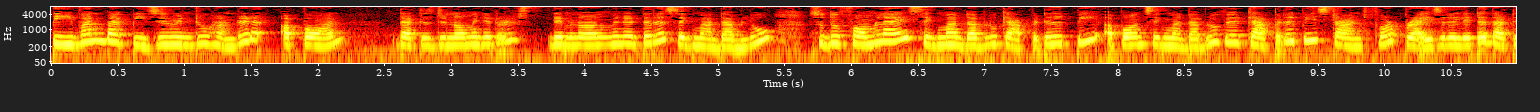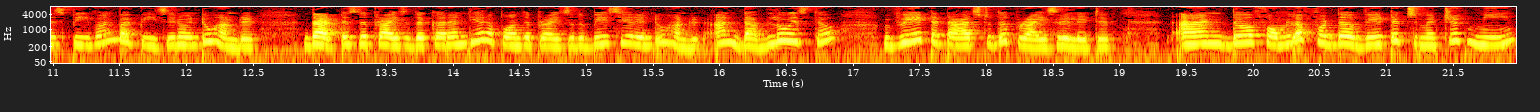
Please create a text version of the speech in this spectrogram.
P one by P zero into hundred upon that is denominator denominator is sigma w. So the formula is sigma w capital p upon sigma w where capital p stands for price related that is p1 by p0 into 100 that is the price of the current year upon the price of the base year into 100 and w is the weight attached to the price relative. And the formula for the weighted geometric mean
